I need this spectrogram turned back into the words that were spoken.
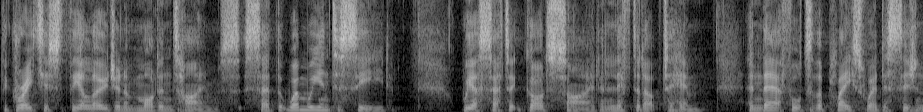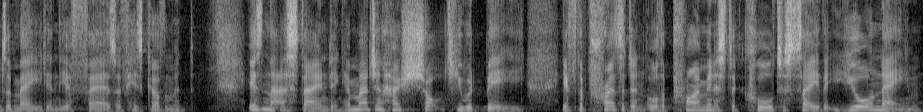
the greatest theologian of modern times, said that when we intercede, we are set at God's side and lifted up to him, and therefore to the place where decisions are made in the affairs of his government. Isn't that astounding? Imagine how shocked you would be if the president or the prime minister called to say that your name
